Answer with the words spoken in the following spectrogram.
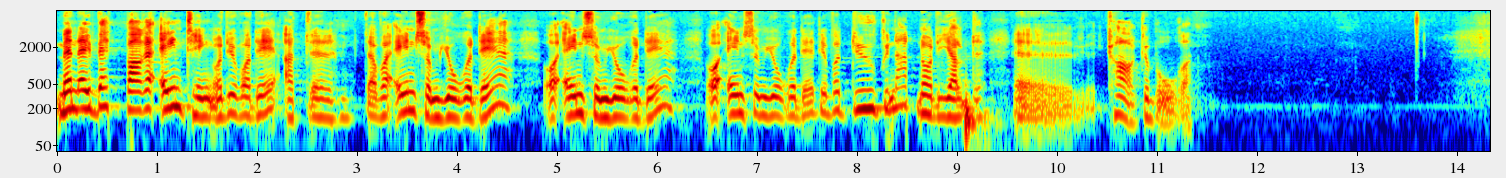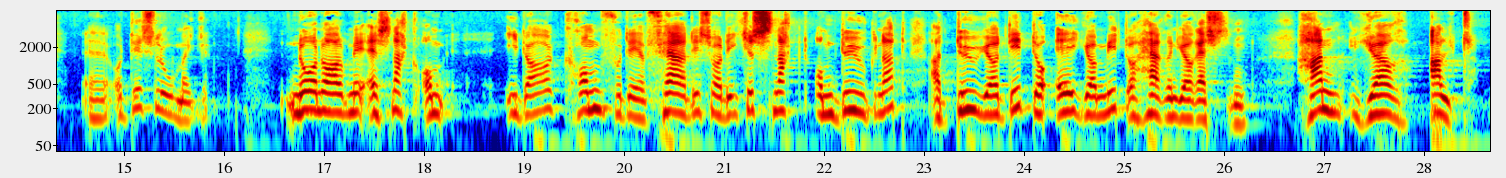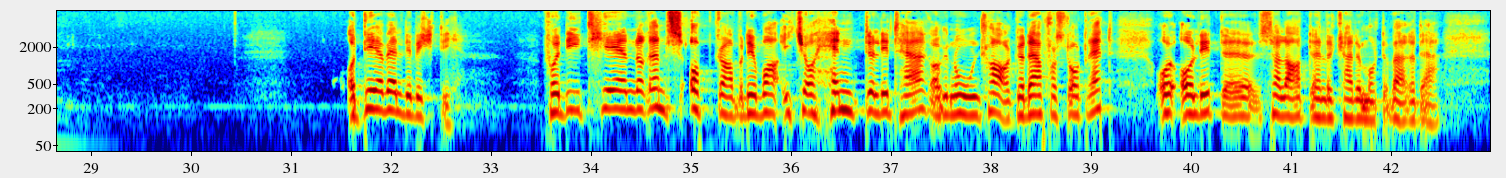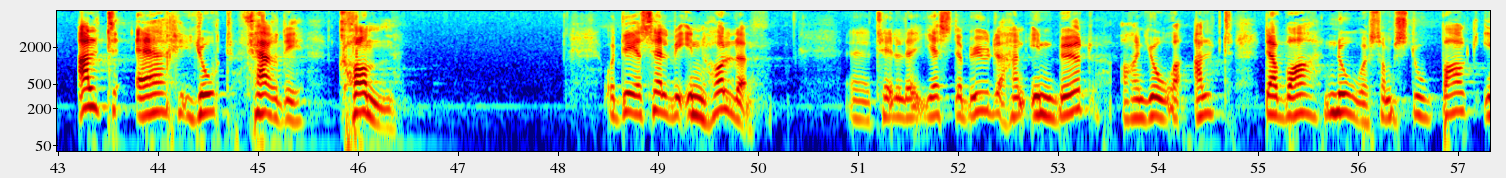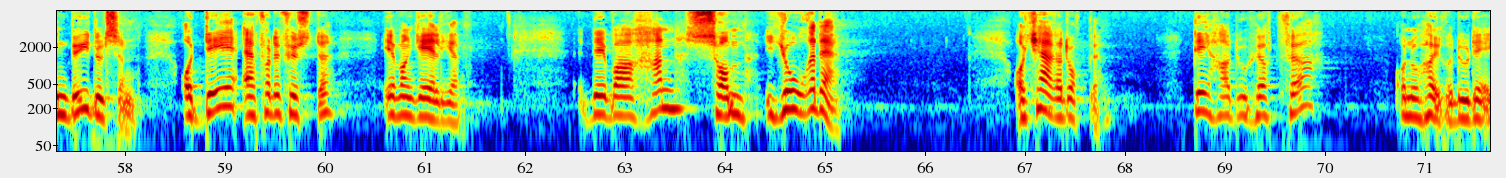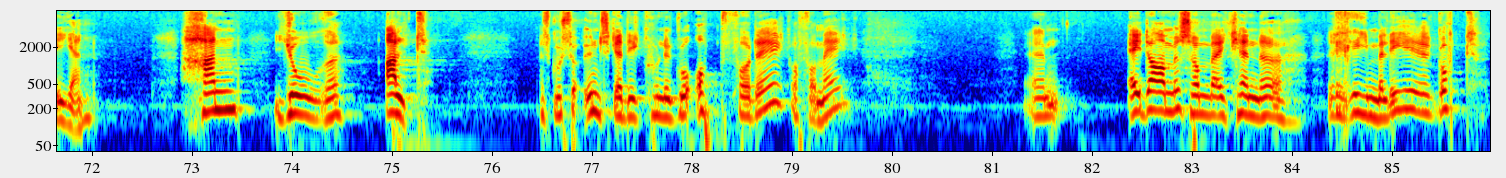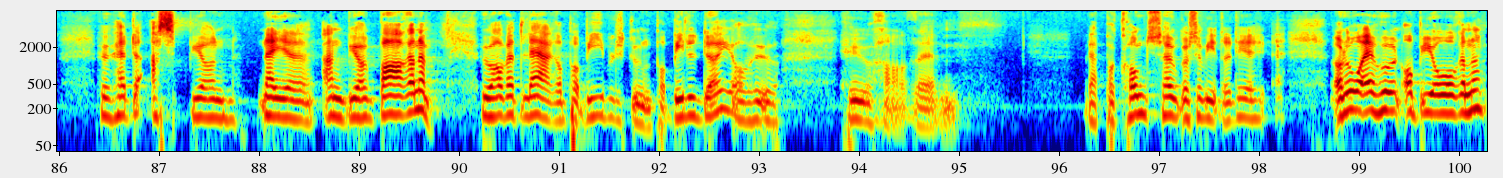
Men jeg vet bare én ting, og det var det at uh, det var en som gjorde det, og en som gjorde det, og en som gjorde det. Det var dugnad når det gjaldt eh, kakebordet. Eh, og det slo meg. Nå når vi er snakk om i dag kom for det er ferdig, så er det ikke snakket om dugnad, at du gjør ditt og jeg gjør mitt og Herren gjør resten. Han gjør alt. Og det er veldig viktig. Fordi tjenerens oppgave det var ikke å hente litt her og noen kaker der, forstått rett, og, og litt eh, salat eller hva det måtte være der. Alt er gjort ferdig. Kom! Og det er selve innholdet eh, til gjestebudet. Han innbød, og han gjorde alt. Det var noe som sto bak innbydelsen, og det er for det første evangeliet. Det var han som gjorde det. Og kjære dere, det har du hørt før, og nå hører du det igjen. Han gjorde alt. Jeg skulle så ønske at de kunne gå opp for deg og for meg. Ei dame som jeg kjenner rimelig godt, hun heter Asbjørn, nei, Annbjørg Barene. Hun har vært lærer på bibelskolen på Bildøy, og hun, hun har um, vært på Kongshaug osv. Og, og nå er hun oppe i årene.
